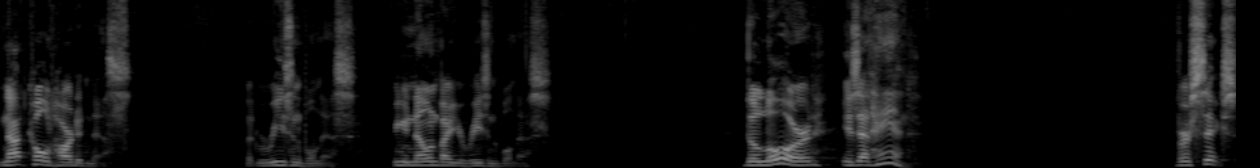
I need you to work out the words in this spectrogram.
Not cold heartedness, but reasonableness. Are you known by your reasonableness? The Lord is at hand. Verse 6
